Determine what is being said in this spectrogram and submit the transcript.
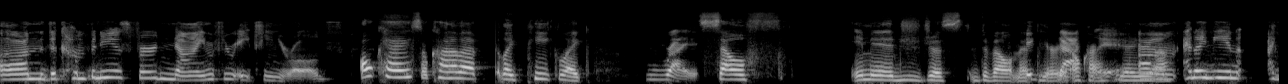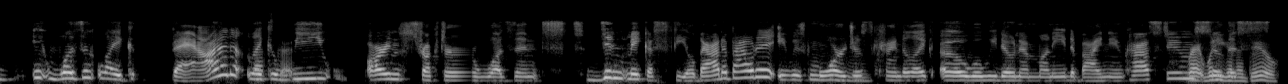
Um, the company is for nine through 18 year olds. Okay, so kind of that like peak, like Right. self image just development period. Okay. Yeah, yeah. Um, and I mean, I it wasn't like bad. Like we, our instructor wasn't didn't make us feel bad about it. It was more Mhm. just kind of like, oh well, we don't have money to buy new costumes. right. What so are you gonna do?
